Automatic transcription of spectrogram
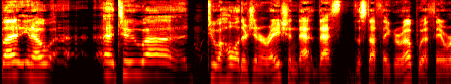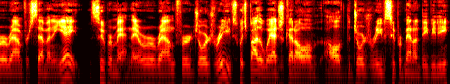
But, you know, uh, to uh, to a whole other generation, that that's the stuff they grew up with. They were around for 78 Superman. They were around for George Reeves, which by the way, I just got all of, all of the George Reeves Superman on DVD.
